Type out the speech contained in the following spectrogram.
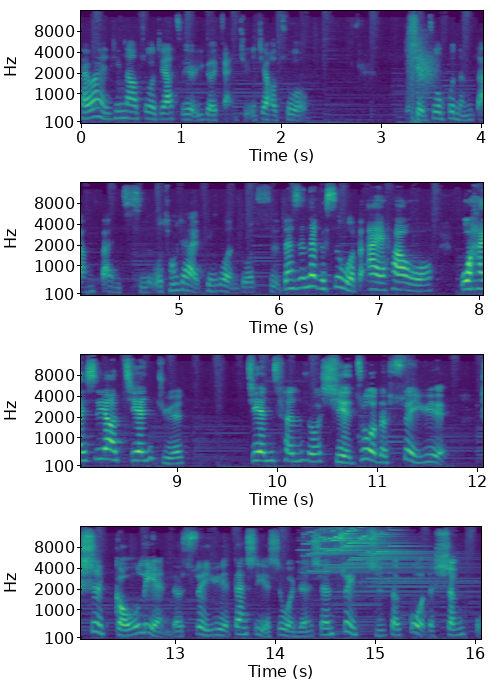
台湾人听到作家只有一个感觉叫做写作不能当饭吃。我从小也听过很多次，但是那个是我的爱好哦，我还是要坚决。坚称说写作的岁月是狗脸的岁月，但是也是我人生最值得过的生活。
